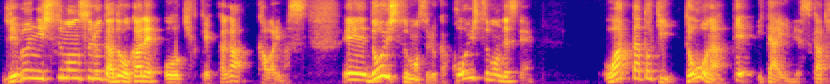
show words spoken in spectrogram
自分に質問するかどうかで大きく結果が変わります。えー、どういう質問するか。こういう質問ですね。終わった時どうなっていたいですかと。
